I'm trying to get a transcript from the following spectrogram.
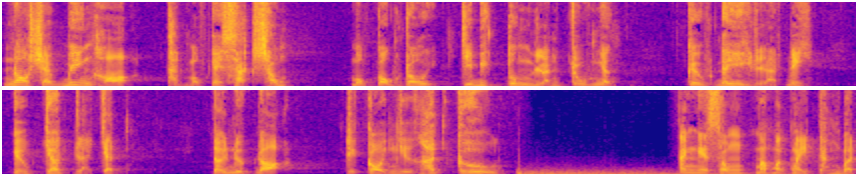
Nó sẽ biến họ thành một cái xác sống. Một con rối chỉ biết tuân lệnh chủ nhân. Kêu đi là đi, kêu chết là chết. Tới nước đó thì coi như hết cứu. Anh nghe xong mà mặt mày trắng bệch.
